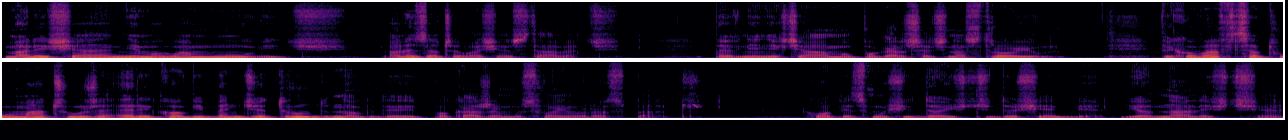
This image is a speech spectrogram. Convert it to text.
Marysia nie mogła mówić, ale zaczęła się starać. Pewnie nie chciała mu pogarszać nastroju. Wychowawca tłumaczył, że Erykowi będzie trudno, gdy pokaże mu swoją rozpacz. Chłopiec musi dojść do siebie i odnaleźć się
